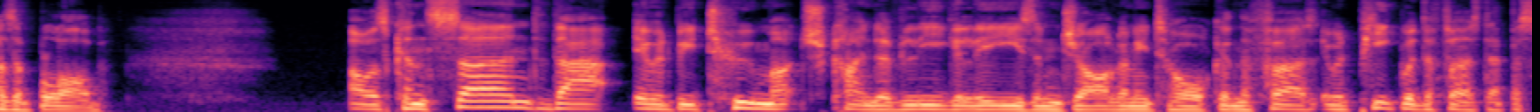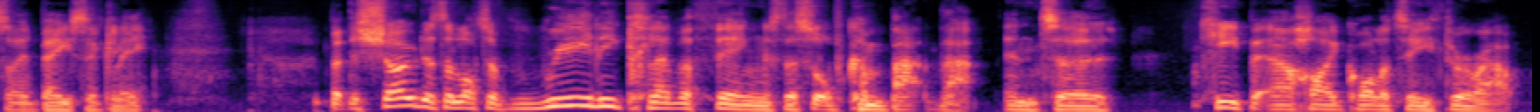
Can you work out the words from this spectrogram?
as a blob. I was concerned that it would be too much kind of legalese and jargony talk in the first. It would peak with the first episode, basically. But the show does a lot of really clever things to sort of combat that and to keep it a high quality throughout.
